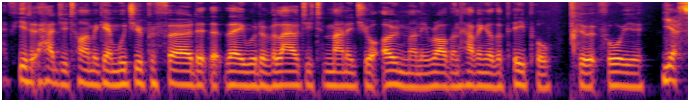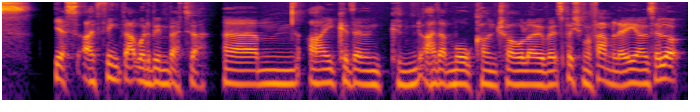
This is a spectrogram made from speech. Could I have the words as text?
if you'd had your time again, would you have preferred it that they would have allowed you to manage your own money rather than having other people do it for you? Yes, yes, I think that would have been better. Um, I could then could, I'd have more control over, especially my family. I'd say, look,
